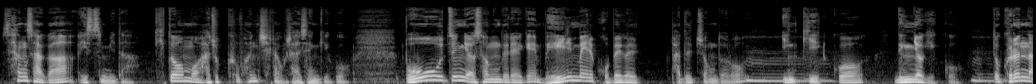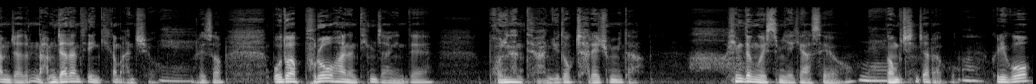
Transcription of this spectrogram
상사가 있습니다. 키도 뭐 아주 크고 훤칠하고 잘생기고 모든 여성들에게 매일매일 고백을 받을 정도로 인기 있고 능력 있고 또 그런 남자들은 남자들한테 인기가 많죠. 예. 그래서 모두가 부러워하는 팀장인데 본인한테만 유독 잘해줍니다. 힘든 거 있으면 얘기하세요. 네. 너무 친절하고. 어. 그리고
